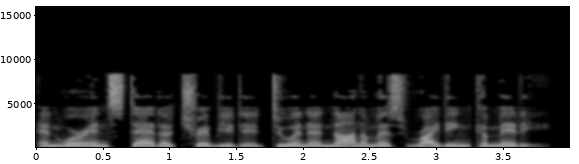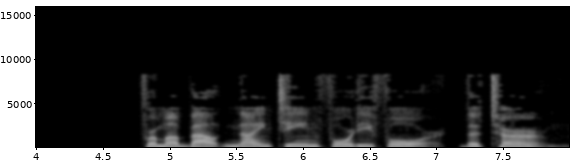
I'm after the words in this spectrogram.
and were instead attributed to an anonymous writing committee. From about 1944, the term,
